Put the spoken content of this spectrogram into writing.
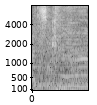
what's coming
